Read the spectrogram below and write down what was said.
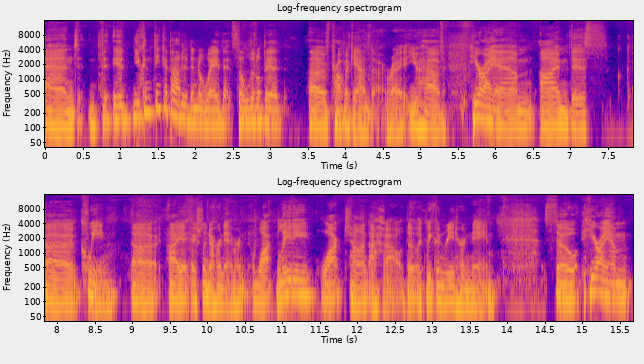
And th- it, you can think about it in a way that's a little bit of propaganda, right? You have, here I am, I'm this uh, queen. Uh, I actually know her name, Lady Wak Chan Ahau. That like we can read her name. So here I am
